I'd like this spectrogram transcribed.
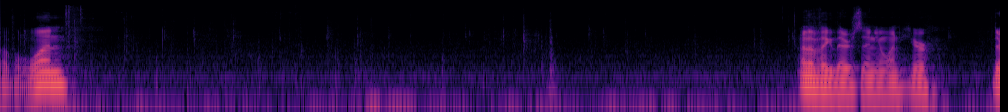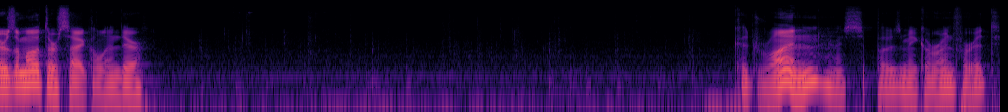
Level one. I don't think there's anyone here. There's a motorcycle in there. Could run, I suppose, make a run for it.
